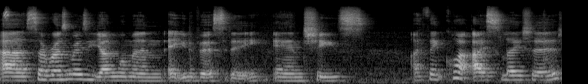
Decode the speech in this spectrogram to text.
Uh, so Rosemary's a young woman at university, and she's, I think, quite isolated.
